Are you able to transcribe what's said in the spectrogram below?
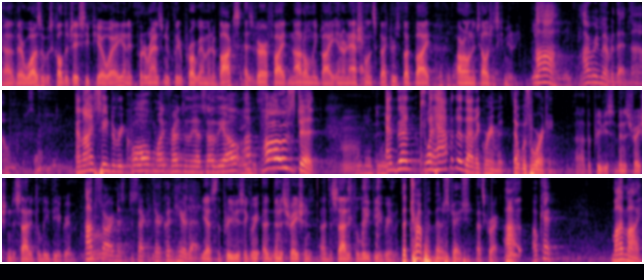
Uh, there was. It was called the JCPOA, and it put Iran's nuclear program in a box, as verified not only by international inspectors, but by our own intelligence community. Ah, I remember that now. And I seem to recall my friends on the other side of the aisle opposed it. And then what happened to that agreement that was working? Uh, the previous administration decided to leave the agreement. I'm sorry, Mr. Secretary, couldn't hear that. Yes, the previous agree- administration uh, decided to leave the agreement. The Trump administration. That's correct. Ah, okay. My, my.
